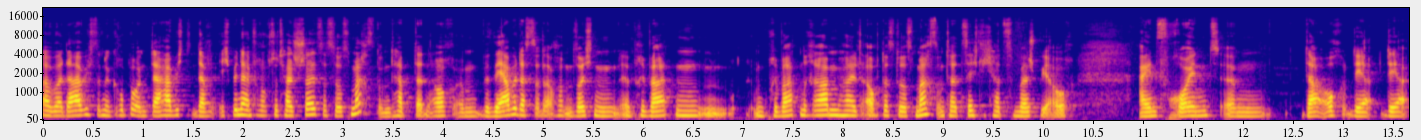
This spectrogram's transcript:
Aber da habe ich so eine Gruppe und da habe ich, da, ich bin einfach auch total stolz, dass du das machst und habe dann auch ähm, bewerbe das dann auch in solchen äh, privaten, im privaten Rahmen halt auch, dass du das machst. Und tatsächlich hat zum Beispiel auch ein Freund ähm, da auch, der, der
